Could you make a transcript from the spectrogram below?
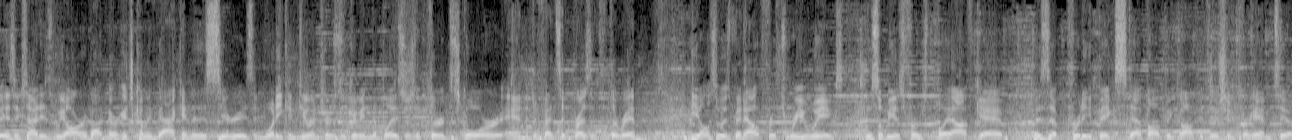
as excited as we are about Nurkic coming back into this series and what he can do in terms of giving the Blazers a third score and a defensive presence at the rim he also has been out for three weeks. This will be his first playoff game. This is a pretty big step up in competition for him too.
